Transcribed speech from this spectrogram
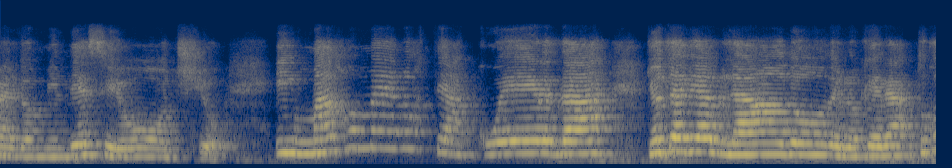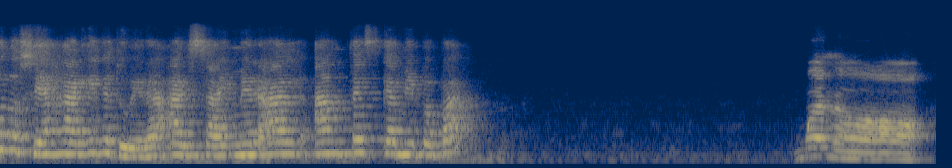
el 2018. Y más o menos te acuerdas, yo te había hablado de lo que era, ¿tú conocías a alguien que tuviera Alzheimer antes que a mi papá? Bueno,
